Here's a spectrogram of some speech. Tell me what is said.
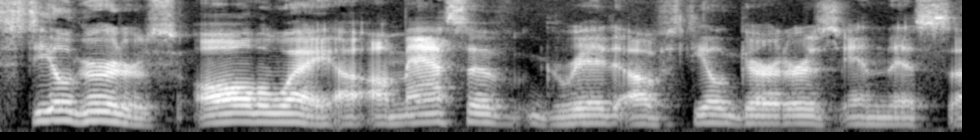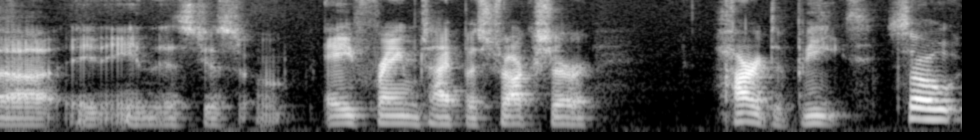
steel girders all the way. A, a massive grid of steel girders in this uh, in, in this just A-frame type of structure. Hard to beat. So,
